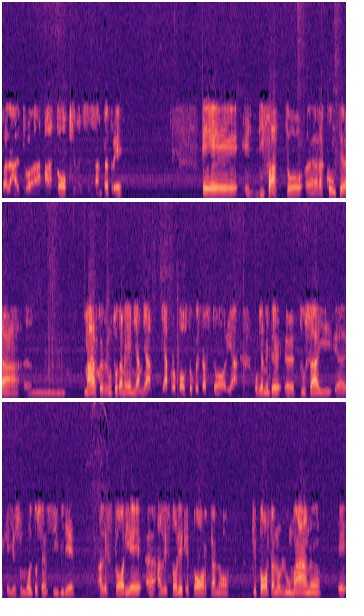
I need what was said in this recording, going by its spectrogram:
tra l'altro a, a Tokyo nel 63 e, e di fatto eh, racconterà ehm, Marco è venuto da me e mi, mi, mi, ha proposto questa storia. Ovviamente eh, tu sai eh, che io sono molto sensibile alle storie, eh, alle storie che, portano, che portano l'umano e,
